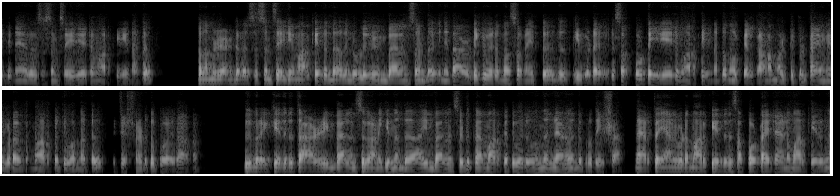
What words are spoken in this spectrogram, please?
ഇതിനെ റെസിസ്റ്റൻസ് ഏരിയ ആയിട്ട് മാർക്ക് ചെയ്യുന്നുണ്ട്. അപ്പൊ നമ്മൾ രണ്ട് റെസിസ്റ്റൻസ് ഏരിയ മാർക്ക് ചെയ്തിട്ടുണ്ട്. അതിന്റെ ഉള്ളിൽ ഒരു ഇംബാലൻസ് ഉണ്ട്. ഇനി താഴോട്ടേക്ക് വരുന്ന സമയത്ത് ഇത് ഇവിടെ ഒരു സപ്പോർട്ട് ഏരിയ ആയിട്ട് മാർക്ക് ചെയ്യുന്നുണ്ട്. നോക്കിയാൽ കാണാം. മൾട്ടിപ്പിൾ ടൈം ഇവിടെ മാർക്കറ്റ് വന്നിട്ട് റിജക്ഷൻ എടുത്ത് പോയതാണ്. ഇത് ബ്രേക്ക് ചെയ്തിട്ട് താഴെ ഇംബാലൻസ് കാണിക്കുന്നുണ്ട്. ആ ഇംബാലൻസ് എടുക്കാൻ മാർക്കറ്റ് വരുമെന്ന് തന്നെയാണ് എന്റെ പ്രതീക്ഷ. നേരത്തെ ഞാൻ ഇവിടെ മാർക്ക് ചെയ്തത് സപ്പോർട്ട് ആയിട്ടാണ് മാർക്ക് ചെയ്തത്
